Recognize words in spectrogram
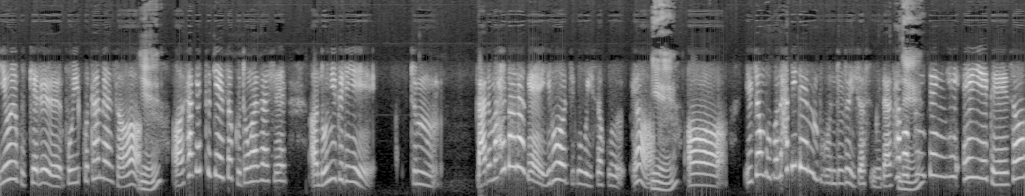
2월 국회를 보이콧하면서 예 어, 사개특위에서 그동안 사실 어, 논의들이 좀 나름 활발하게 이루어지고 있었고요. 예. 어, 일정 부분 합의된 부분들도 있었습니다. 사법행정회의에 대해서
